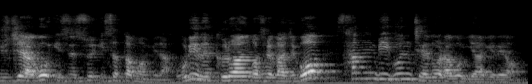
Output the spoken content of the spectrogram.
유지하고 있을 수 있었던 겁니다. 우리는 그러한 것을 가지고 상비군 제도라고 이야기를 해요.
